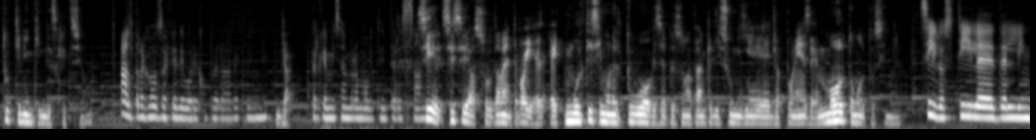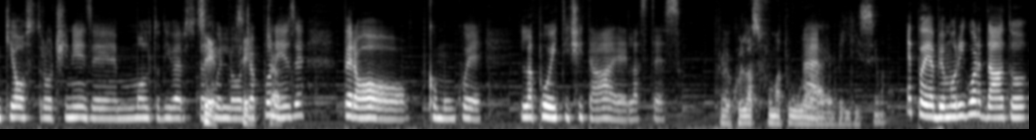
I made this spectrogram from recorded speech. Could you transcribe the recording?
tutti i link in descrizione. Altra cosa che devo recuperare, quindi, Già. perché mi sembra molto interessante. Sì, sì, sì, assolutamente. Poi è, è moltissimo nel tuo che sei appassionata anche di sumie giapponese, è molto molto simile. Sì, lo stile dell'inchiostro cinese è molto diverso da Sì, quello sì, giapponese, però comunque la poeticità è la stessa. Que- Quella sfumatura Eh. è bellissima. E poi abbiamo riguardato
